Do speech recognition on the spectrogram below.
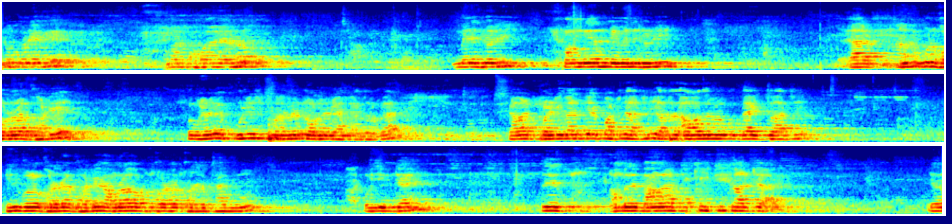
লক্ষ্য রেখে আমার সবাই যেন মেনে চলি সংবিধান মেনে চলি। আর যদি কোনো ঘটনা ঘটে, সঙ্গে পুলিশ প্রশাসন নজরে রাখা দরকার। আমার পলিটিক্যাল যে পার্টি আছি, আমাদের আমাদেরও দায়িত্ব আছে। যদি কোনো ঘটনা ঘটে, আমরাও ঘটনা ঘটনা থাকব ওই দিনটায়। আমাদের বাংলার যে কৃষ্টি কালচার যেন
